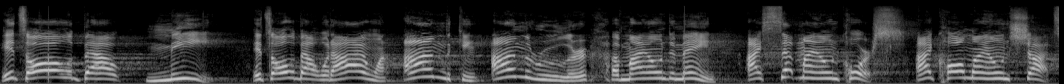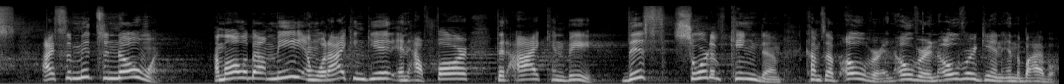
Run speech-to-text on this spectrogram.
It's all about me. It's all about what I want. I'm the king. I'm the ruler of my own domain. I set my own course. I call my own shots. I submit to no one. I'm all about me and what I can get and how far that I can be. This sort of kingdom comes up over and over and over again in the Bible.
